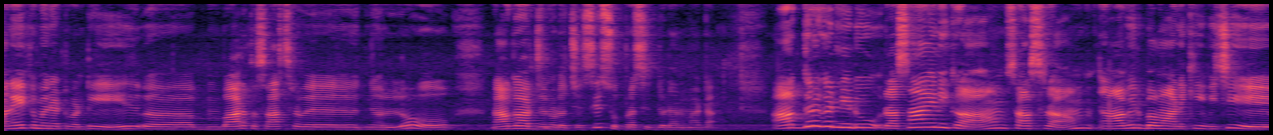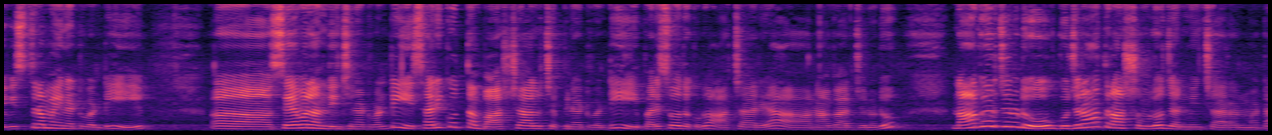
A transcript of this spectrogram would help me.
అనేకమైనటువంటి భారత శాస్త్రవేజ్ఞుల్లో నాగార్జునుడు వచ్చేసి సుప్రసిద్ధుడు అనమాట అగ్రగణ్యుడు రసాయనిక శాస్త్ర ఆవిర్భావానికి విచి విస్తరమైనటువంటి సేవలు అందించినటువంటి సరికొత్త భాష్యాలు చెప్పినటువంటి పరిశోధకుడు ఆచార్య నాగార్జునుడు. నాగార్జునుడు గుజరాత్ రాష్ట్రంలో జన్మించారనమాట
